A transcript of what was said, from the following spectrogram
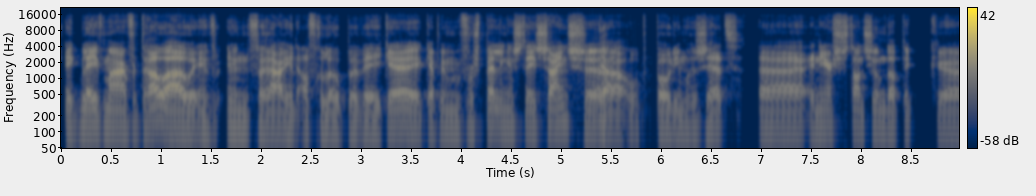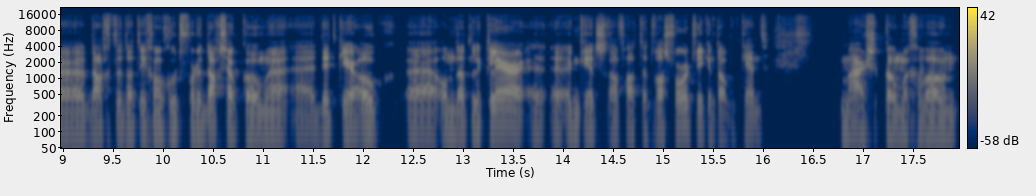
ik bleef maar vertrouwen houden in, in Ferrari de afgelopen weken. Ik heb in mijn voorspellingen steeds Sainz eh, Ja. op het podium gezet. Eh, in eerste instantie omdat ik eh, dacht dat hij gewoon goed voor de dag zou komen. Dit keer ook omdat Leclerc een gridstraf had. Dat was voor het weekend al bekend. Maar ze komen gewoon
